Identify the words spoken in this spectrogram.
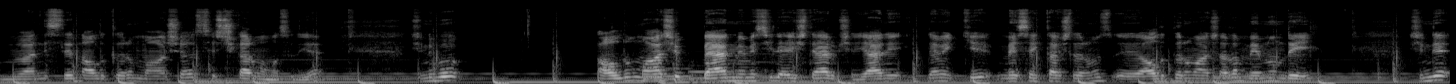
Mühendislerin aldıkları maaşa ses çıkarmaması diye. Şimdi bu aldığı maaşı beğenmemesiyle eşdeğer bir şey. Yani demek ki meslektaşlarımız e, aldıkları maaşlardan memnun değil. Şimdi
